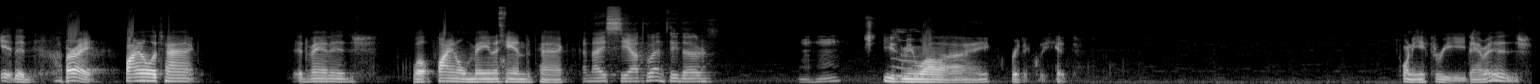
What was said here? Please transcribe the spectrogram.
hitted. All right, final attack, advantage. Well, final main hand attack. And I see a 20 there. Mm-hmm. Excuse me while I critically hit. 23 damage.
